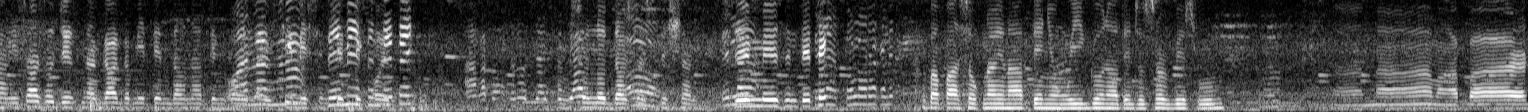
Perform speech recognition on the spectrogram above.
Ang isa-suggest na gagamitin daw nating oil ay semi-synthetic oil. Semi-synthetic. Ang sunod daw sa special. Semi-synthetic. Ipapasok na natin yung Wigo natin sa service room. Ano, mga par.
